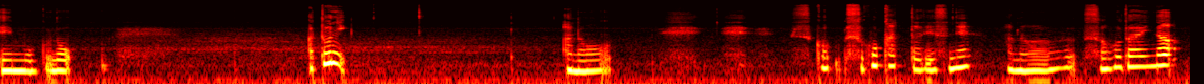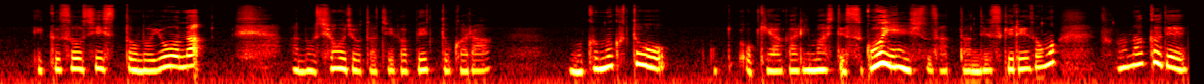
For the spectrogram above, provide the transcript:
演目の後にあのすごすごかったですね。あの壮大なエクソシストのようなあの少女たちがベッドからむくむくと起き上がりましてすごい演出だったんですけれどもその中で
